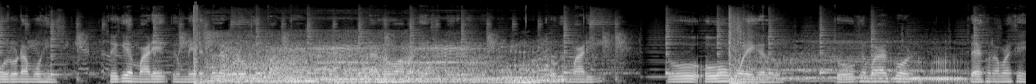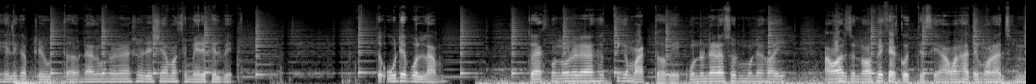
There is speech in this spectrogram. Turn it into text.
গরু না মহিষ। তো একে মারিয়ে মেরে ফেলার পর ওকে মারতে হবে। আমাকে মেরে ওকে মারি। তো ও মরে গেল। তো ওকে মারার পর তো এখন আমাকে হেলিকপ্টারে উঠতে হবে। নাহলে অন্য ডাইনোসর এসে আমাকে মেরে ফেলবে। তো উঠে পড়লাম। তো এখন অন্য ডাইনোসর থেকে মারতে হবে। অন্য ডাইনোসর মনে হয় আমার জন্য অপেক্ষা করতেছে, আমার হাতে মরার জন্য।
